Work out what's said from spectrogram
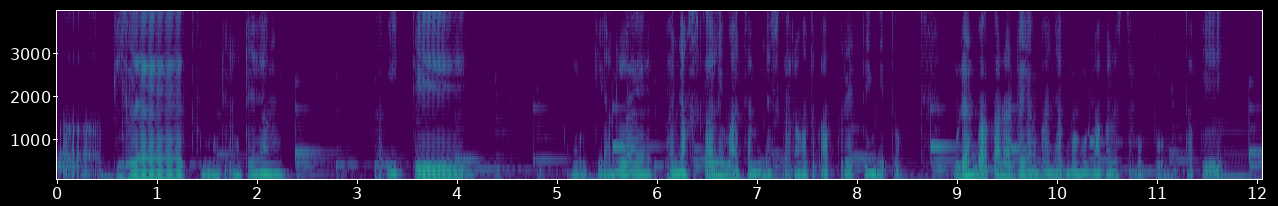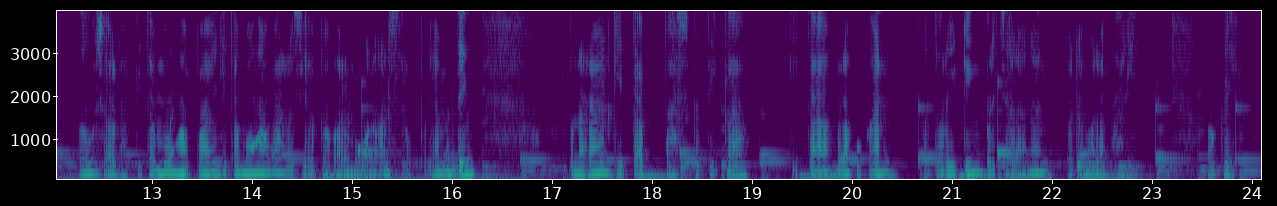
uh, bilet kemudian ada yang ide kemudian LED banyak sekali macamnya sekarang untuk upgrading itu. Kemudian bahkan ada yang banyak menggunakan strobo tapi nggak usah lah kita mau ngapain kita mau ngawal siapa kalau menggunakan strobo. Yang penting penerangan kita pas ketika kita melakukan atau reading perjalanan pada malam hari. Oke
